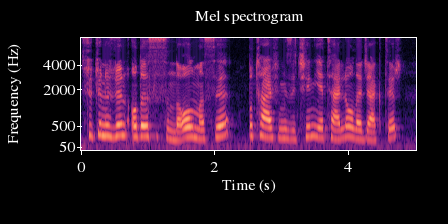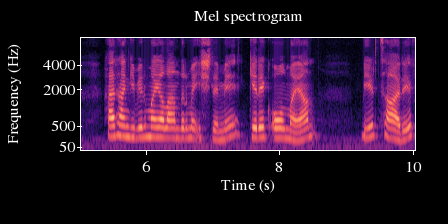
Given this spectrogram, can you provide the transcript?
Sütünüzün oda ısısında olması bu tarifimiz için yeterli olacaktır. Herhangi bir mayalandırma işlemi gerek olmayan bir tarif.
